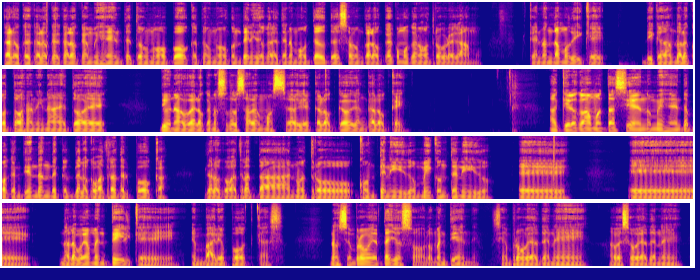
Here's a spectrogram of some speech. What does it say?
Que lo que, mi gente, todo un nuevo podcast, todo un nuevo contenido que le tenemos a ustedes. Ustedes saben que, como que nosotros bregamos. Que no andamos de que, de que dándole cotorra ni nada. Esto es de una vez lo que nosotros sabemos se oiga que lo que, oigan que lo que. Aquí lo que vamos a estar haciendo, mi gente, para que entiendan de, de lo que va a tratar el podcast, de lo que va a tratar nuestro contenido, mi contenido. Eh, eh, no le voy a mentir que en varios podcasts no siempre voy a estar yo solo, ¿me entiendes? Siempre voy a tener, a veces voy a tener,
